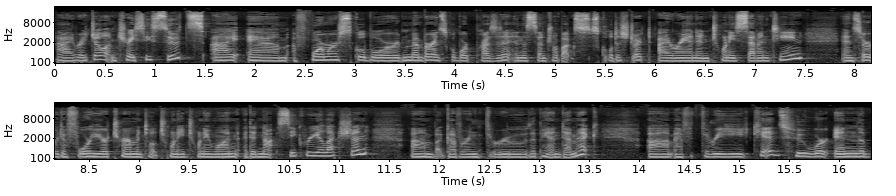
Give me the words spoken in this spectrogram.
Hi, Rachel. I'm Tracy Suits. I am a former school board member and school board president in the Central Bucks School District. I ran in 2017 and served a four year term until 2021. I did not seek reelection, um, but governed through the pandemic. Um, I have three kids who were in the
